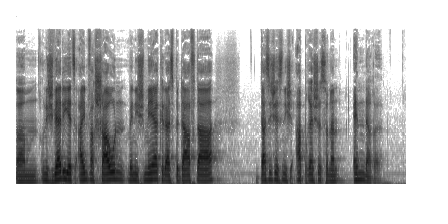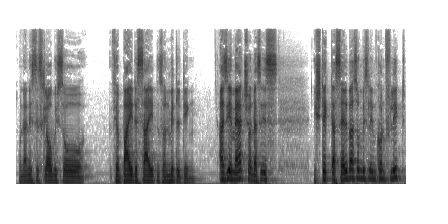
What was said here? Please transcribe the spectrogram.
Ähm, und ich werde jetzt einfach schauen, wenn ich merke, da ist Bedarf da, dass ich es nicht abbreche, sondern ändere. Und dann ist es, glaube ich, so für beide Seiten so ein Mittelding. Also ihr merkt schon, das ist, ich stecke das selber so ein bisschen im Konflikt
